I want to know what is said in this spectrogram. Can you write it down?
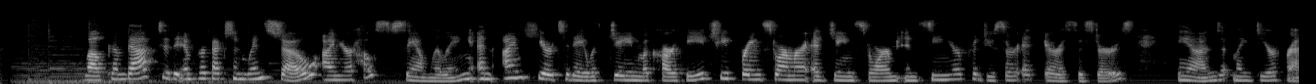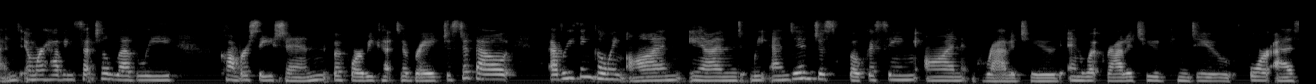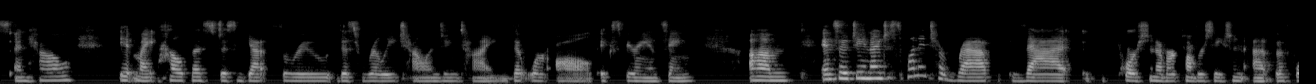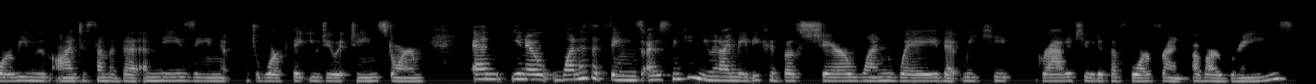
Welcome back to the Imperfection Wins Show. I'm your host, Sam Willing, and I'm here today with Jane McCarthy, Chief Brainstormer at JaneSTORM and Senior Producer at Era Sisters, and my dear friend. And we're having such a lovely conversation before we cut to break just about everything going on. And we ended just focusing on gratitude and what gratitude can do for us and how it might help us just get through this really challenging time that we're all experiencing. Um, and so, Jane, I just wanted to wrap that portion of our conversation up before we move on to some of the amazing work that you do at JaneSTORM. And, you know, one of the things I was thinking you and I maybe could both share one way that we keep gratitude at the forefront of our brains.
